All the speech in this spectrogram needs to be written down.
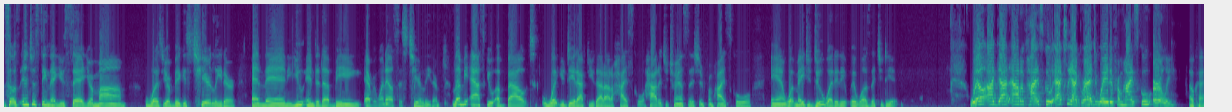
So it's interesting that you said your mom was your biggest cheerleader and then you ended up being everyone else's cheerleader. Let me ask you about what you did after you got out of high school. How did you transition from high school and what made you do what it, it was that you did? Well, I got out of high school. Actually, I graduated from high school early. Okay.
